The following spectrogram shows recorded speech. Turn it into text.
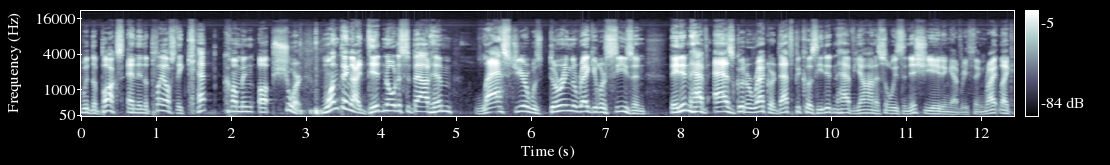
with the Bucks, and in the playoffs they kept coming up short. One thing I did notice about him last year was during the regular season they didn't have as good a record. That's because he didn't have Giannis always initiating everything, right? Like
